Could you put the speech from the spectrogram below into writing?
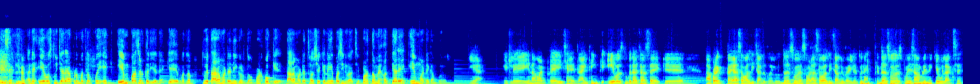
એક્ઝેક્ટલી અને એ વસ્તુ જ્યારે આપણે મતલબ કોઈ એક એમ પાછળ કરીએ ને કે મતલબ તું એ તારા માટે નહીં કરતો પણ ઓકે તારા માટે થશે કે નહીં એ પછીની વાત છે. પણ તમે અત્યારે એક એમ માટે કામ કરો છો. યા એટલે એના માટે એ છે. તો આઈ થિંક એ વસ્તુ કદાચ હશે કે આપણે કયા સવાલથી ચાલુ કરેલું દસ વર્ષ વાળા સવાલથી ચાલુ કરી લેતું ને? કે દસ વર્ષ પછી સાંભળીને કેવું લાગશે?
